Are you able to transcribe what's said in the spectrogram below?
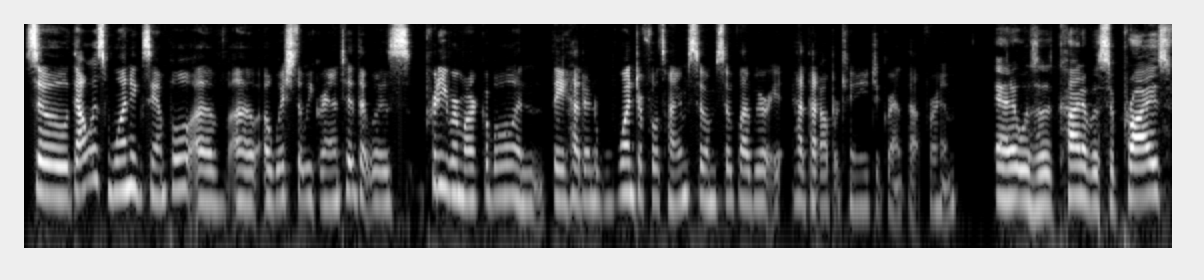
So that was one example of a, a, wish that we granted that was pretty remarkable, and they had a wonderful time. So I'm so glad we were, had that opportunity to grant that for him. And it was a kind of a surprise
